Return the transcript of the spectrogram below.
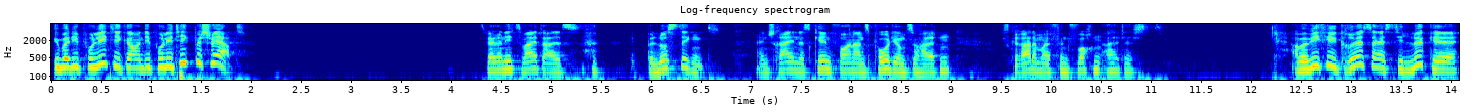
über die Politiker und die Politik beschwert. Es wäre nichts weiter als belustigend, ein schreiendes Kind vorne ans Podium zu halten, das gerade mal fünf Wochen alt ist. Aber wie viel größer ist die Lücke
